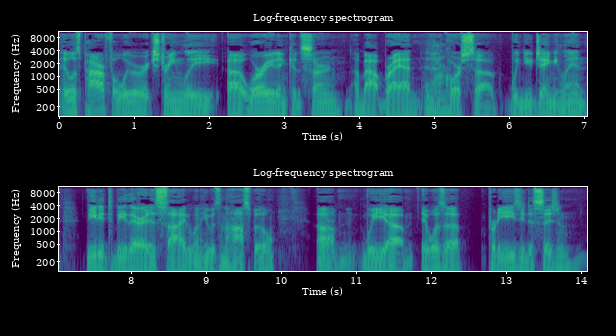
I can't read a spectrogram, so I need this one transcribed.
it was powerful. We were extremely uh, worried and concerned about Brad, and yeah. of course, uh, we knew Jaimee Lynn needed to be there at his side when he was in the hospital. Yeah. Um, we um, it was a pretty easy decision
